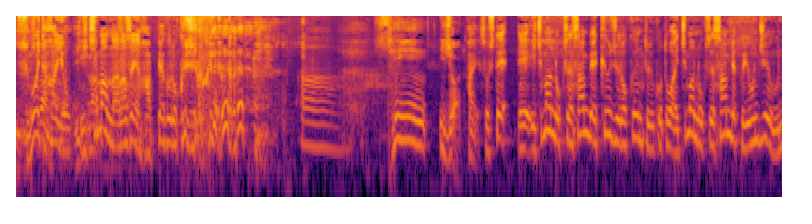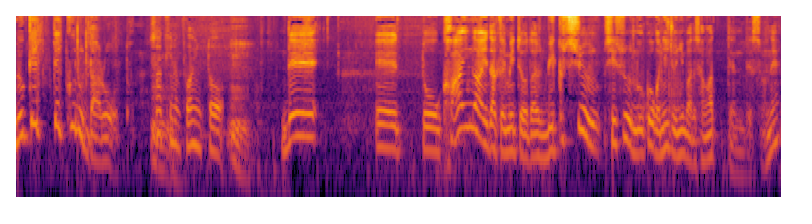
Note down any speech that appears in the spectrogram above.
すごい高いよ。1万7865円だから。1000円以上ある。はい。そして、えー、1万6396円ということは、1万6340円を抜けてくるだろうと。さっきのポイント。で、えーっと、海外だけ見てると、ビックス州指数向こうが22まで下がってんですよね。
